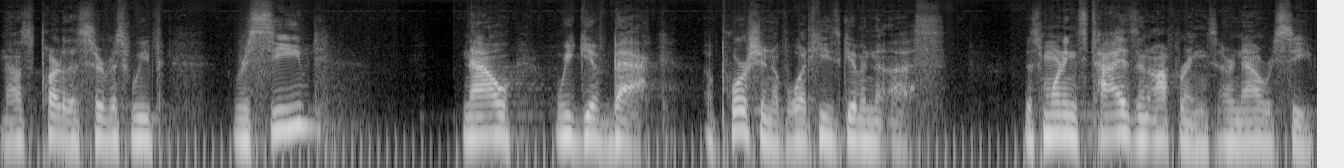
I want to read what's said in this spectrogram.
now it's part of the service we've received. Now we give back a portion of what he's given to us. This morning's tithes and offerings are now received.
